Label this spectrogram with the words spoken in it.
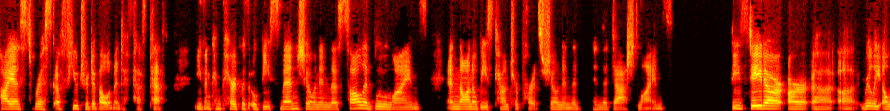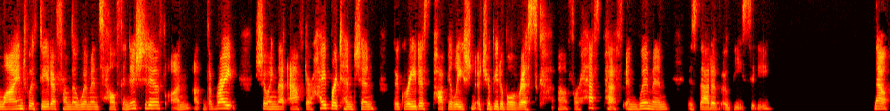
highest risk of future development of HFpEF even compared with obese men shown in the solid blue lines and non-obese counterparts shown in the, in the dashed lines. These data are uh, uh, really aligned with data from the Women's Health Initiative on, on the right, showing that after hypertension, the greatest population attributable risk uh, for HFpEF in women is that of obesity. Now,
